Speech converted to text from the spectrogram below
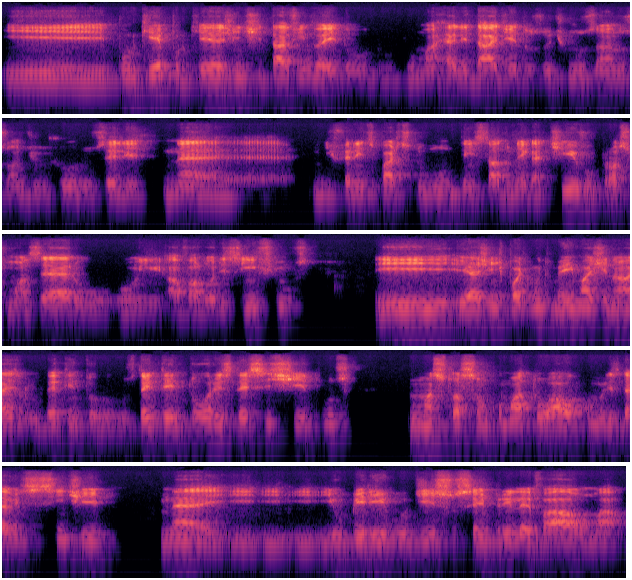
E por quê? Porque a gente está vindo aí de uma realidade dos últimos anos onde os juros ele, né, em diferentes partes do mundo tem estado negativo, próximo a zero ou em, a valores ínfimos, e, e, a gente pode muito bem imaginar detentor, os detentores desses títulos numa situação como a atual, como eles devem se sentir, né, e, e, e o perigo disso sempre levar uma,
